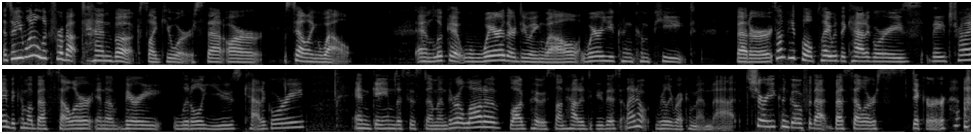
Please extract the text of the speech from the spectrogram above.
And so you want to look for about 10 books like yours that are selling well and look at where they're doing well, where you can compete better. Some people play with the categories. They try and become a bestseller in a very little used category and game the system. And there are a lot of blog posts on how to do this, and I don't really recommend that. Sure, you can go for that bestseller sticker,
